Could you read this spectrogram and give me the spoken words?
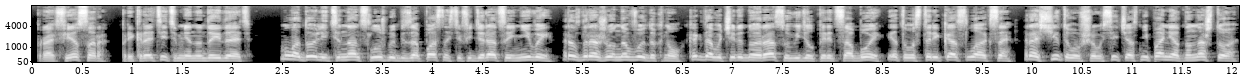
«Профессор, прекратите мне надоедать!» Молодой лейтенант службы безопасности Федерации Нивы раздраженно выдохнул, когда в очередной раз увидел перед собой этого старика Слакса, рассчитывавшего сейчас непонятно на что.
